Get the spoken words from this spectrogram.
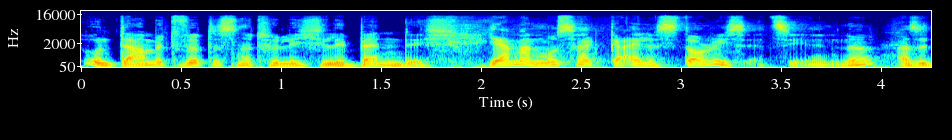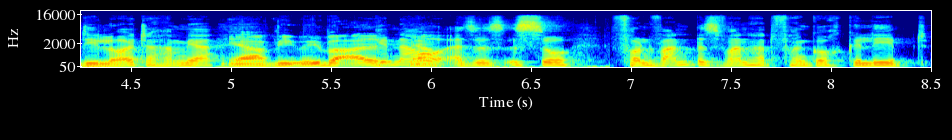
und damit wird es natürlich lebendig. Ja, man muss halt geile Stories erzählen, ne? Also die Leute haben ja Ja, wie überall. Genau, ja. also es ist so, von wann bis wann hat Van Gogh gelebt?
